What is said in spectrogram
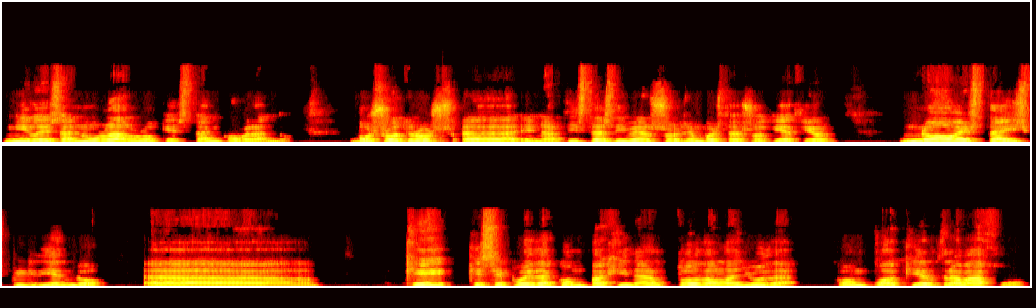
ni les anula lo que están cobrando. Vosotros, en Artistas Diversos, en vuestra asociación, no estáis pidiendo que, que, se pueda compaginar toda la ayuda con cualquier trabajo,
